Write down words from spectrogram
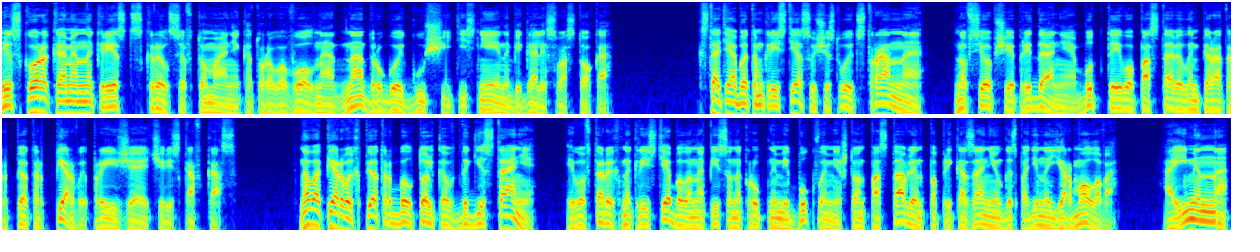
И скоро каменный крест скрылся в тумане, которого волны одна другой гуще и теснее набегали с востока. Кстати, об этом кресте существует странная, но всеобщее предание, будто его поставил император Петр I, проезжая через Кавказ. Но, во-первых, Петр был только в Дагестане, и, во-вторых, на кресте было написано крупными буквами, что он поставлен по приказанию господина Ермолова, а именно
